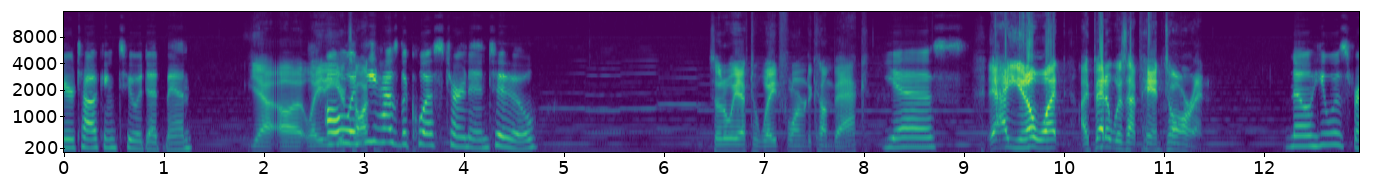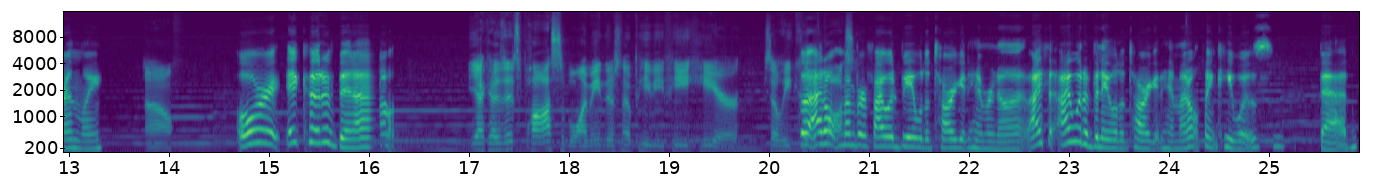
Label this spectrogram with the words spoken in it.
You're talking to a dead man. yeah, uh, lady, oh, and talking. he has the quest turn in too. So do we have to wait for him to come back? Yes. Yeah, you know what? I bet it was that Pandaren. No, he was friendly. Oh. Or it could have been. I don't. Yeah, because it's possible. I mean, there's no PvP here, so he could. But I don't remember if I would be able to target him or not. I th- I would have been able to target him. I don't think he was bad.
